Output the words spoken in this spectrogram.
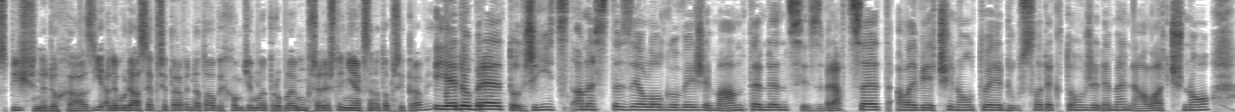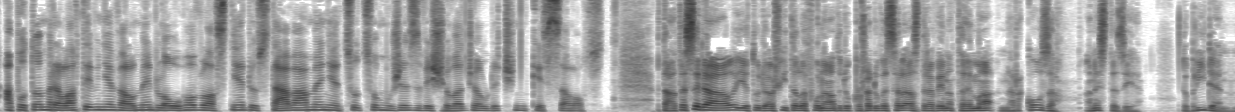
spíš nedochází, anebo dá se připravit na to, abychom těmhle problémům předešli, nějak se na to připravit? Je dobré to říct anesteziologovi, že mám tendenci zvracet, ale většinou to je důsledek toho, že jdeme nalačno a potom relativně velmi dlouho vlastně dostáváme něco, co může zvyšovat žaludeční kyselost. Ptáte se dál, je tu další telefonát do pořadu Veselé a zdravě na téma narkóza, anestezie. Dobrý den.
